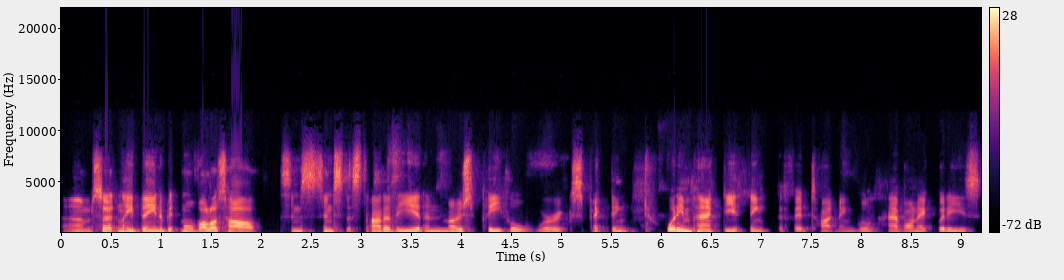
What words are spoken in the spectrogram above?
Um, certainly, been a bit more volatile since since the start of the year than most people were expecting. What impact do you think the Fed tightening will have on equities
